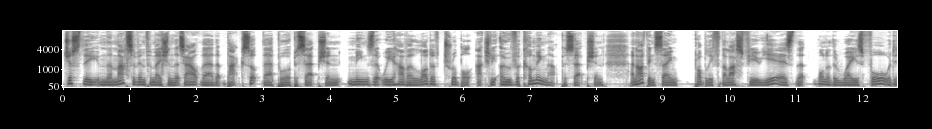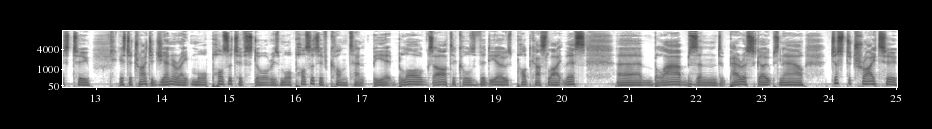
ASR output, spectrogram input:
just the, the mass of information that's out there that backs up their poor perception means that we have a lot of trouble actually overcoming that perception. And I've been saying probably for the last few years that one of the ways forward is to is to try to generate more positive stories more positive content be it blogs articles videos podcasts like this uh, blabs and periscopes now just to try to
